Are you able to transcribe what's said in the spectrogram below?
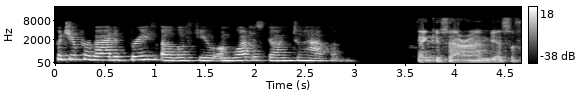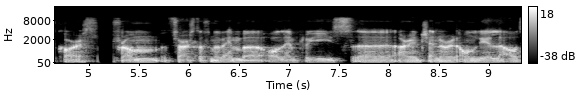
could you provide a brief overview on what is going to happen? Thank you, Sarah. And yes, of course, from 1st of November, all employees uh, are in general only allowed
